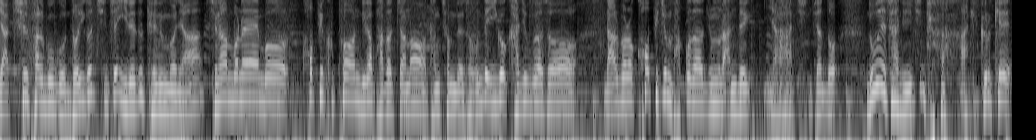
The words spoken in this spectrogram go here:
야, 7899, 너 이거 진짜 이래도 되는 거냐? 지난번에 뭐 커피 쿠폰 네가 받았잖아. 당첨돼서. 근데 이거 가지고 가서 날 바로 커피 좀 바꿔다 주면 안 돼. 야, 진짜 너, 너 왜 사니? 진짜. 아니, 그렇게,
